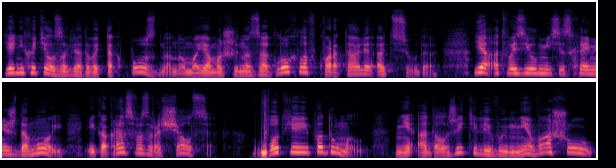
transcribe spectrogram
я не хотел заглядывать так поздно, но моя машина заглохла в квартале отсюда. Я отвозил миссис Хэмиш домой и как раз возвращался. Вот я и подумал, не одолжите ли вы мне вашу...»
